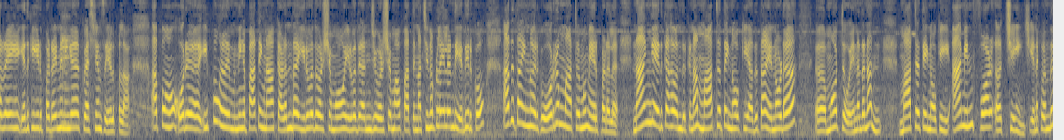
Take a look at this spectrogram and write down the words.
வர்றேன்? எதுக்கு ஈடுபடுறேன்னு நீங்கள் கொஸ்டின்ஸ் எழுப்பலாம். அப்போ ஒரு இப்போ நீங்கள் பார்த்தீங்கன்னா கடந்த இருபது வருஷமோ இருபது அஞ்சு வருஷமா பார்த்தீங்கன்னா சின்ன பிள்ளையிலேருந்து எது இருக்கோ அது தான் இன்னும் இருக்குது ஒரு மாற்றமும் ஏற்படலை. நான் இங்கே எதுக்காக வந்திருக்குன்னா மாற்றத்தை நோக்கி அதுதான் என்னோட மோட்டோ என்னதுன்னா மாற்றத்தை நோக்கி. I'm in for a change எனக்கு வந்து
